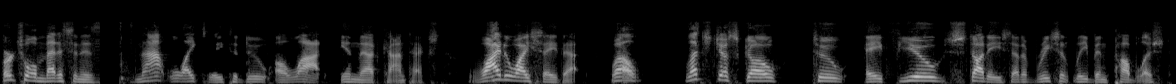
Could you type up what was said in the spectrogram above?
virtual medicine is not likely to do a lot in that context. Why do I say that? Well, let's just go to a few studies that have recently been published.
